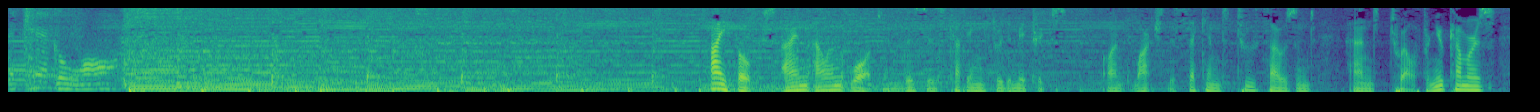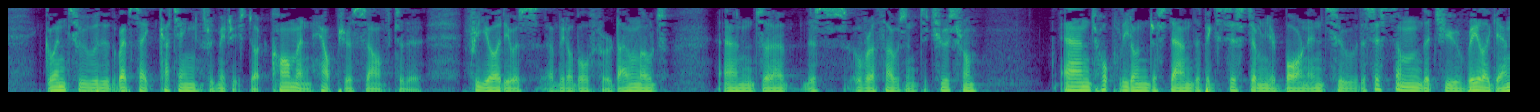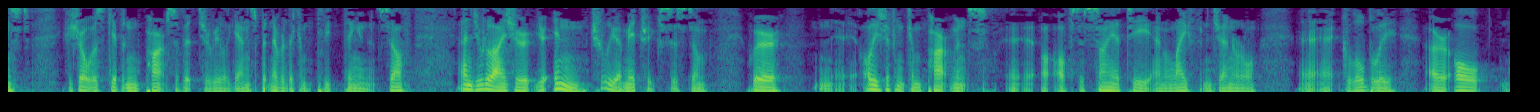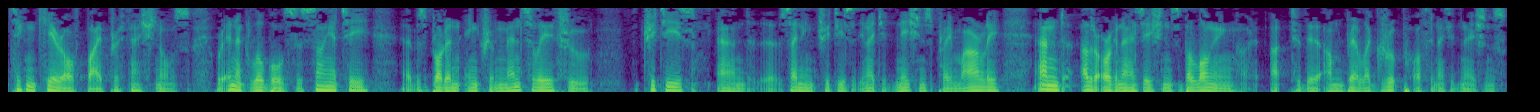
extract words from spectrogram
and it can't go on. Hi folks, I'm Alan Watt and this is Cutting Through the Matrix on March the 2nd, 2012. For newcomers, go into the website cuttingthroughmatrix.com and help yourself to the free audios available for download. And uh, there's over a thousand to choose from. And hopefully you'll understand the big system you're born into, the system that you rail against, because you're always given parts of it to rail against, but never the complete thing in itself. And you realize you're, you're in truly a matrix system where uh, all these different compartments uh, of society and life in general uh, globally are all taken care of by professionals. We're in a global society. It was brought in incrementally through treaties and uh, signing treaties at the United Nations primarily and other organizations belonging uh, to the umbrella group of the United Nations.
